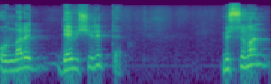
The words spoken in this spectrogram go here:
Onları devşirip de Müslüman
